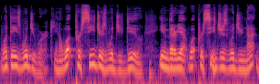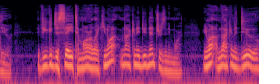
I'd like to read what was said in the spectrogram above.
What days would you work? You know, what procedures would you do? Even better yet, what procedures would you not do? If you could just say tomorrow, like, you know what, I'm not going to do dentures anymore. You know what, I'm not going to do,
